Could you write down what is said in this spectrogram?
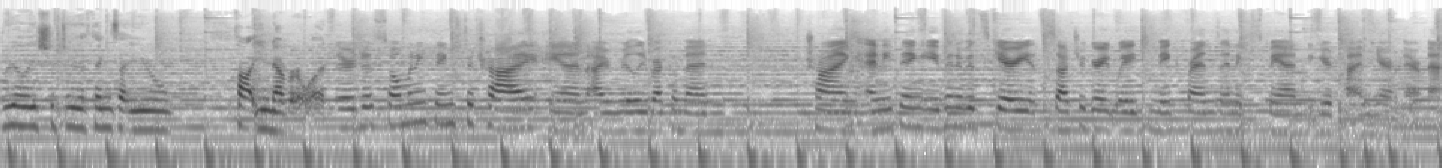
really should do the things that you thought you never would. There are just so many things to try, and I really recommend trying anything, even if it's scary. It's such a great way to make friends and expand your time here at Merrimack.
